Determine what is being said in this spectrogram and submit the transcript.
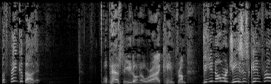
but think about it. Well, Pastor, you don't know where I came from. Did you know where Jesus came from?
